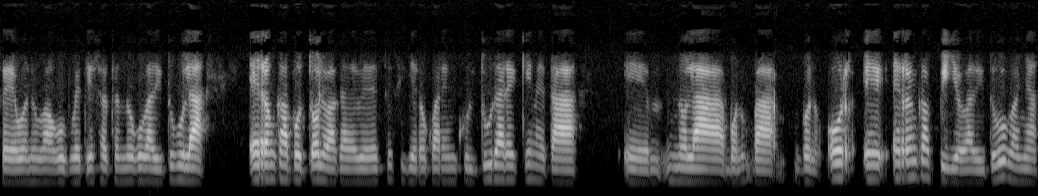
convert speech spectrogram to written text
ze, bueno, ba, guk beti esaten dugu baditugula, erronka potoloak adibidez ez hilerokoaren kulturarekin, eta e, nola, bueno, ba, bueno, hor e, erronka pilo baditu, baina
